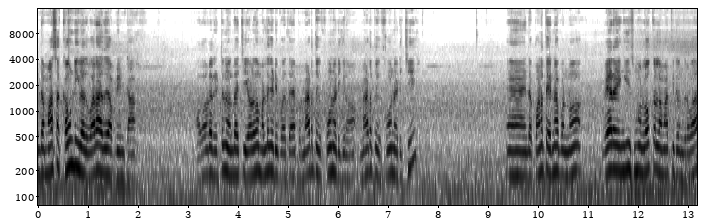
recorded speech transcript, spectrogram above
இந்த மாதம் கவுண்டிங்கில் அது வராது அப்படின்ட்டான். அதோட ரிட்டர்ன் வந்தாச்சு. எவ்வளோ தான் மல்லுக்கட்டி பார்த்தேன். இப்போ மேடத்துக்கு ஃபோன் அடிக்கணும் மேடத்துக்கு ஃபோன் அடித்து இந்த பணத்தை என்ன பண்ணோம்? வேறு எங்கேயும் சும்மா லோக்கலில் மாற்றிட்டு வந்துடுவா?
